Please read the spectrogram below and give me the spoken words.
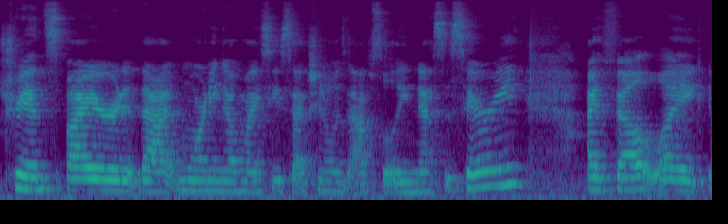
transpired that morning of my C-section was absolutely necessary. I felt like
